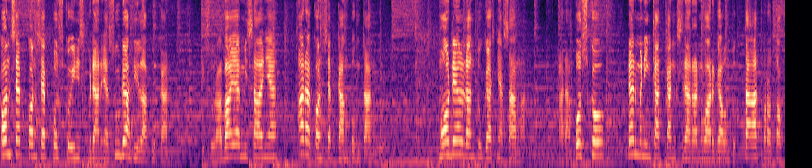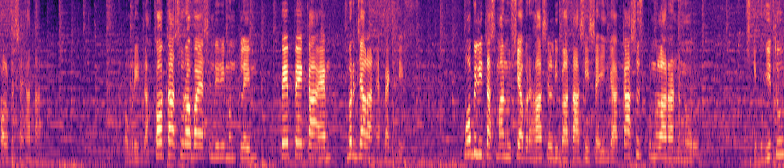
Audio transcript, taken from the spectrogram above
Konsep-konsep posko ini sebenarnya sudah dilakukan. Di Surabaya misalnya, ada konsep kampung tangguh. Model dan tugasnya sama. Ada posko dan meningkatkan kesadaran warga untuk taat protokol kesehatan. Pemerintah kota Surabaya sendiri mengklaim PPKM berjalan efektif mobilitas manusia berhasil dibatasi sehingga kasus penularan menurun. Meski begitu,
